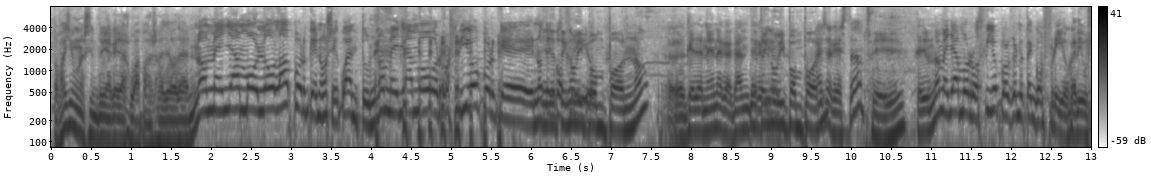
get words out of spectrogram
Però facin una sintonia aquelles guapes, allò de no me llamo Lola porque no sé cuánto, no me llamo Rocío porque no Yo tengo, tengo mi frío. pompón, ¿no? Aquella nena que canta... Yo que tengo diu- mi pompón. És aquesta? Sí. Que diu, no me llamo Rocío porque no tengo frío. Que dius,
